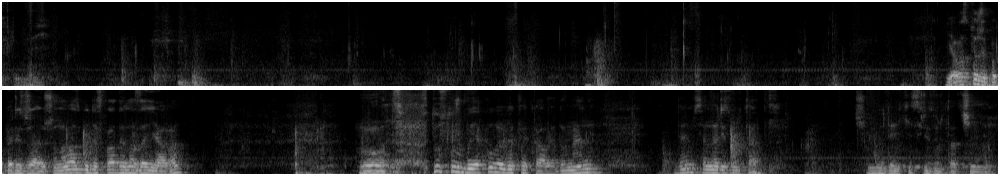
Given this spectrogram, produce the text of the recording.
Нормальних людей. Я вас теж попереджаю, що на вас буде складена заява. От. В ту службу, яку ви викликали до мене, дивимося на результат. Чи буде якийсь результат, чи ні.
